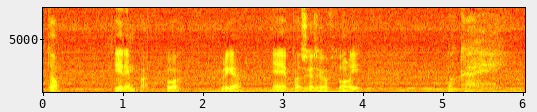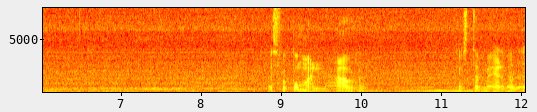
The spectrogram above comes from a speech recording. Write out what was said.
Então, tirem, pá. Boa. Obrigado. É, pá, os gajos agora ficam ali. Ok. Parece que foi para uma nave que esta merda de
